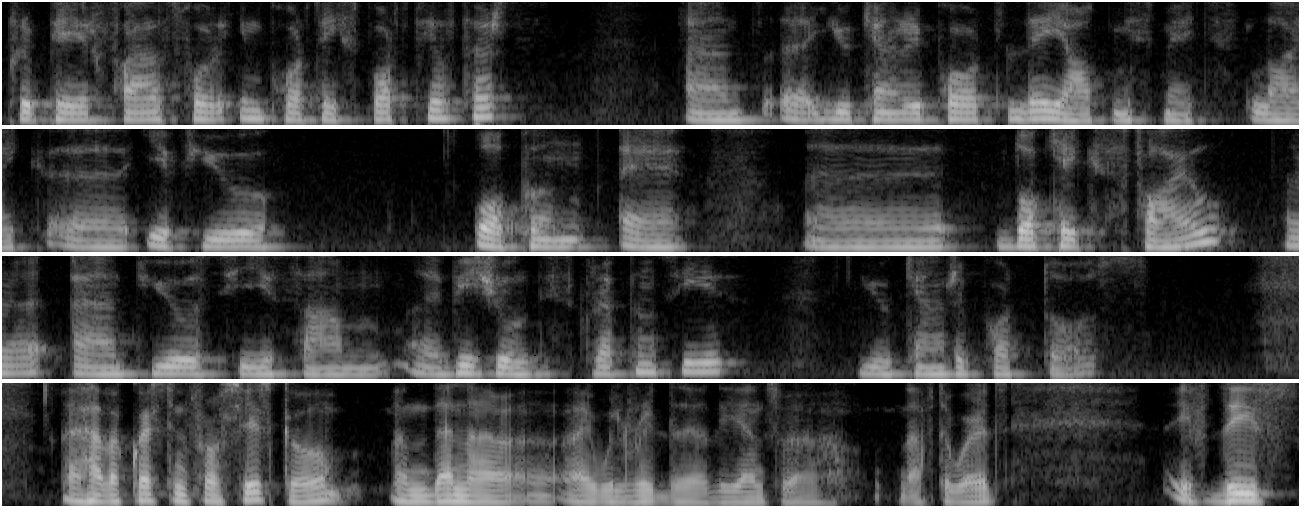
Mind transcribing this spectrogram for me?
prepare files for import export filters and uh, you can report layout mismatches like uh, if you open a uh, docx file uh, and you see some uh, visual discrepancies you can report those I have a question for Xisco, and then uh, I will read the, the answer afterwards. If this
